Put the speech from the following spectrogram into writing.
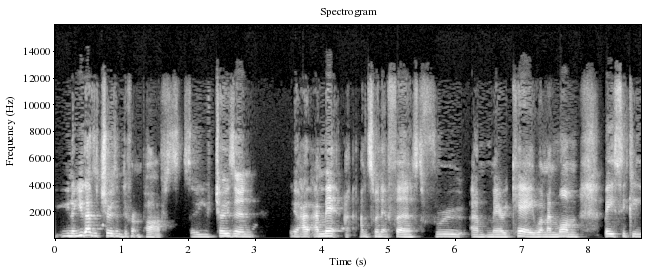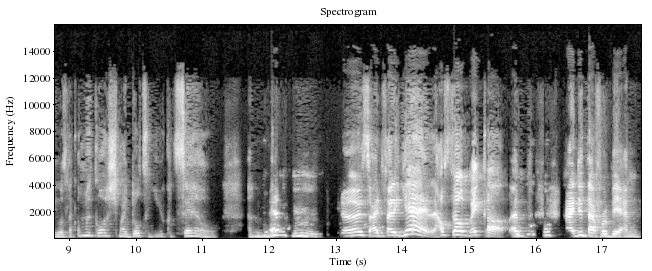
You know, you guys have chosen different paths. So you've chosen you know, I, I, met Antoinette first through um, Mary Kay, where my mom basically was like, "Oh my gosh, my daughter, you could sell," and mm-hmm. you know, so I decided, yeah, I'll sell makeup, and I did that for a bit, and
